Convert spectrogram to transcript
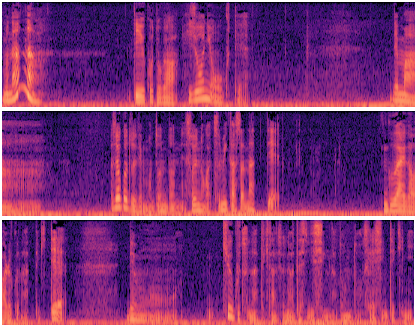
もうなんなん？っていうことが非常に多くて。で、まあ、そういうことでもどんどんね、そういうのが積み重なって、具合が悪くなってきて、でも、窮屈になってきたんですよね私自身がどんどん精神的に。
